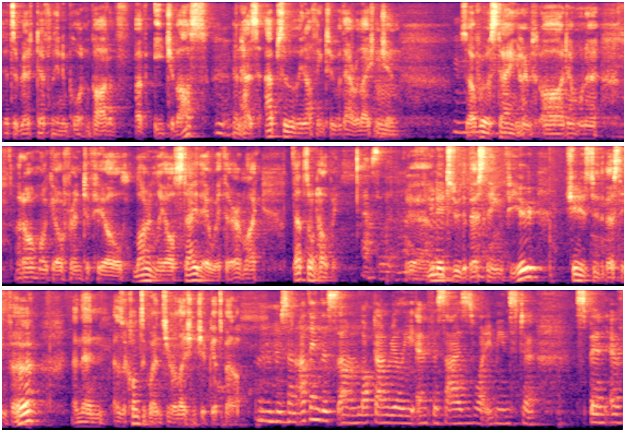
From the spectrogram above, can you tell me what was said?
it's a, re- definitely an important part of, of each of us Mm. and has absolutely nothing to do with our relationship. So if we were staying home, said, "Oh, I don't want to, I don't want my girlfriend to feel lonely. I'll stay there with her." I'm like, that's not helping. Absolutely. Yeah. You need to do the best thing for you. She needs to do the best thing for her, and then as a consequence, your relationship gets better. 100%. I think this um, lockdown really emphasizes what it means to spend ev-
